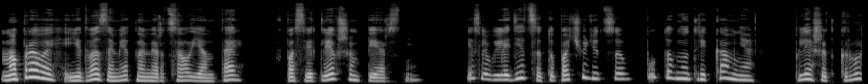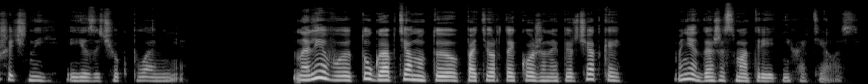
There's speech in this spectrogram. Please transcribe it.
На правой едва заметно мерцал янтарь в посветлевшем перстне. Если вглядеться, то почудится, будто внутри камня пляшет крошечный язычок пламени. На левую, туго обтянутую потертой кожаной перчаткой, мне даже смотреть не хотелось.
